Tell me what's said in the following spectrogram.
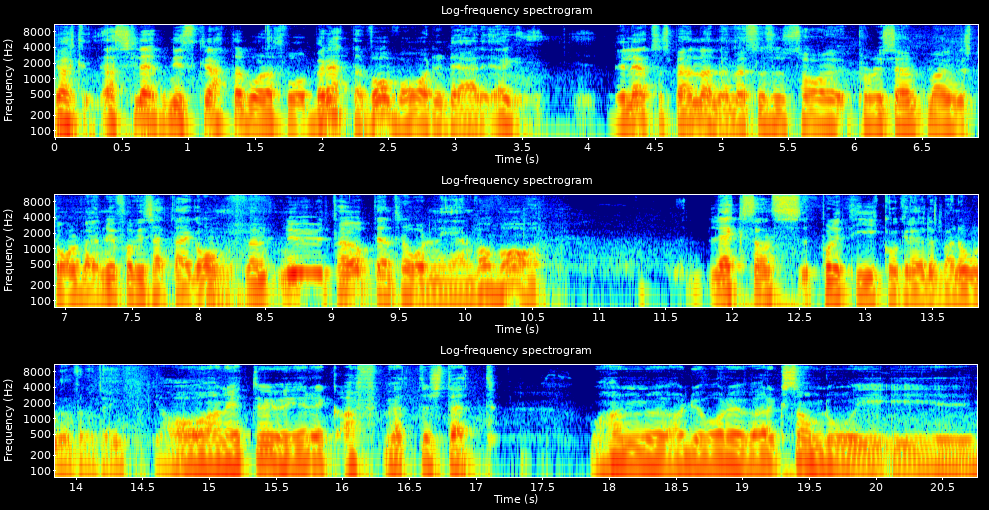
Jag, jag släpp, ni skrattar båda två. Berätta, vad var det där? Jag, det lät så spännande men så, så sa producent Magnus Ståhlberg, nu får vi sätta igång. Men nu tar jag upp den tråden igen. Vad var Leksands politik och Röde Banonen för någonting? Ja, han hette ju Erik Aff Wetterstedt. Och han eh, hade ju varit verksam då i, i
